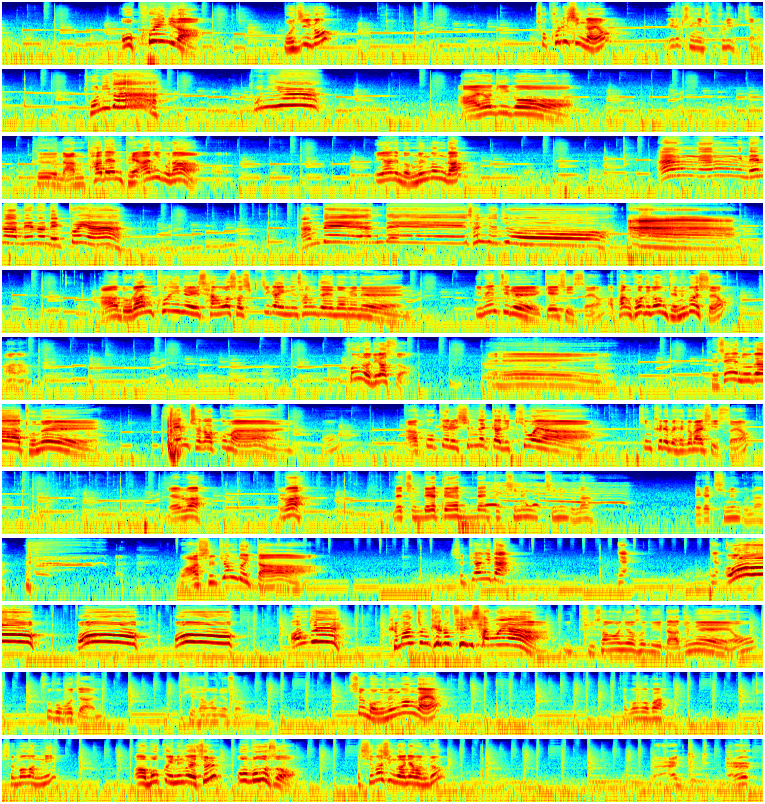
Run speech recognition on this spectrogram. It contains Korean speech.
오 코인이다 뭐지 이거? 초콜릿인가요? 이렇게 생긴 초콜릿 있잖아 돈이다 돈이야 아 여기 이거 그 난파된 배 아니구나 어. 이 안에 넣는 건가? 앙앙 내놔 내놔 내 거야 안돼 안돼 살려줘 아 아 노란 코인을 상어 서식지가 있는 상자에 넣으면은 이벤트를 깰 수 있어요? 아 방금 거기 넣으면 되는 거였어요? 아나 코인 어디 갔어? 에헤이 그새 누가 돈을 쌤 쳐갔구만 어? 아 꽃게를 10내까지 키워야 킹크랩을 해금할 수 있어요? 야 일로와 일로와 내 중, 내가 내가 내가 지는 지는구나 내가 치는구나. 와 술병도 있다. 술병이다. 야, 야, 오, 오, 오, 안돼. 그만 좀 괴롭혀 이 상어야. 이 귀상어 녀석이 나중에 어 두고 보자. 귀상어 녀석. 술 먹는 건가요? 해 먹어봐. 술 먹었니? 어 먹고 있는 거야 술? 어 먹었어. 술 마신 거 아니야 방금? 에이,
